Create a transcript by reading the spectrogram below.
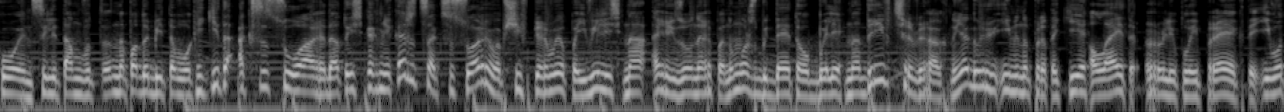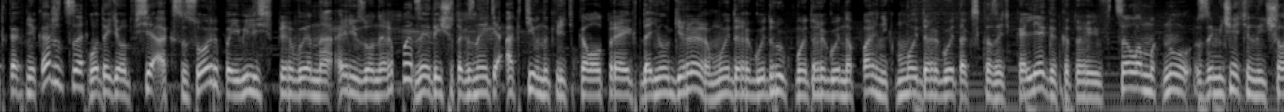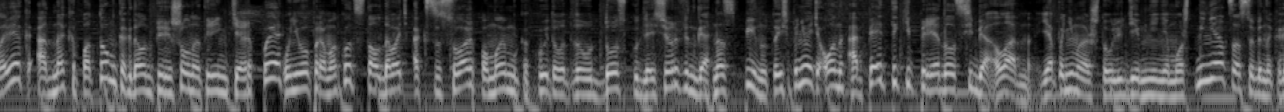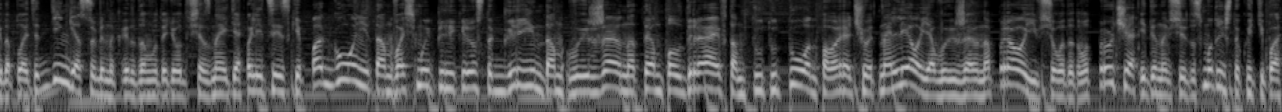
Coins, или там вот наподобие того, какие-то аксессуары, да, то есть, как мне кажется, аксессуары вообще впервые появились на Arizona RP. Ну, может быть, до этого были на Drift серверах, но я говорю именно про такие light roleplay проекты. И вот, как мне кажется, вот эти вот все аксессуары появились впервые на Arizona RP. За это еще, так знаете, активно критиковал проект Данил Геррера, мой дорогой друг, мой дорогой напарник, мой дорогой, так сказать, коллега, который в целом ну, замечательный человек, однако потом, когда он перешел на Trinity RP, у него промокод стал давать аксессуар, по-моему, какую-то вот эту доску для серфинга на спину. То есть, понимаете, он опять-таки предал себя. Ладно, я понимаю, что у людей мнение может меняться, особенно когда платят деньги, особенно когда там вот эти вот все, знаете, полицейские погони, там, восьмой перекресток Грин, там, выезжаю на Temple Drive, там, ту-ту-ту, он поворачивает налево, я выезжаю направо, и все вот это вот прочее, и ты на все это смотришь такой, типа,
